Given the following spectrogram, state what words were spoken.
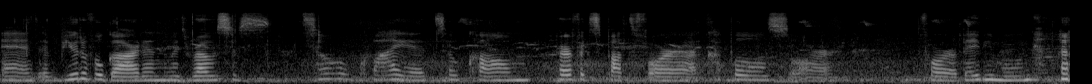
and a beautiful garden with roses. So quiet, so calm. Perfect spot for uh, couples or for a baby moon.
